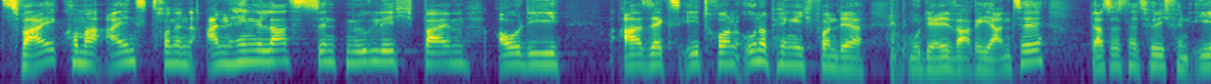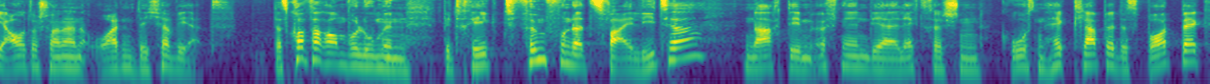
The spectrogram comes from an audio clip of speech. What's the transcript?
2,1 Tonnen Anhängelast sind möglich beim Audi A6 e-tron, unabhängig von der Modellvariante. Das ist natürlich für ein E-Auto schon ein ordentlicher Wert. Das Kofferraumvolumen beträgt 502 Liter. nach dem Öffnen der elektrischen großen Heckklappe des Sportback.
